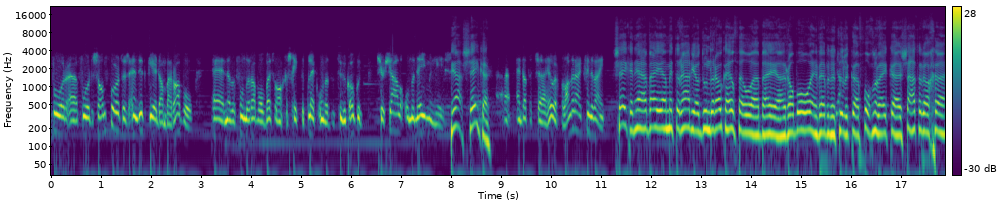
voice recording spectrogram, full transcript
voor, voor de Zandvoorters. En dit keer dan bij Rabbel. En eh, we vonden Rabbel best wel een geschikte plek, omdat het natuurlijk ook een sociale onderneming is. Ja, zeker. Eh, en dat is eh, heel erg belangrijk, vinden wij. Zeker. Ja, wij met de radio doen er ook heel veel bij Rabbel. En we hebben natuurlijk volgende week zaterdag...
